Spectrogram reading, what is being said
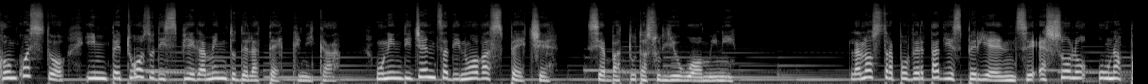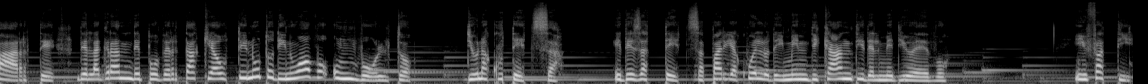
Con questo impetuoso dispiegamento della tecnica, un'indigenza di nuova specie si è abbattuta sugli uomini. La nostra povertà di esperienze è solo una parte della grande povertà che ha ottenuto di nuovo un volto, di un'acutezza ed esattezza pari a quello dei mendicanti del Medioevo. Infatti,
